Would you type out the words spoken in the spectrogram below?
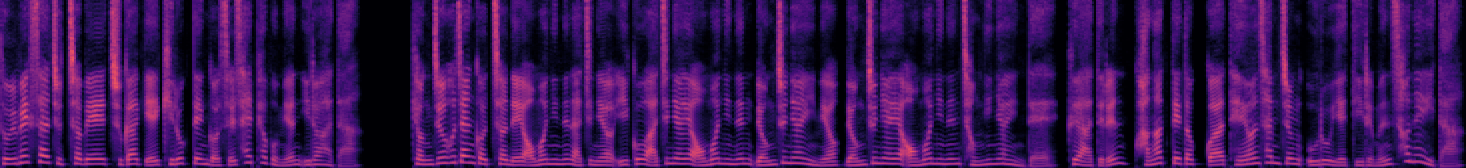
돌백사 주첩의 주각에 기록된 것을 살펴보면 이러하다. 경주 호장 거처 내 어머니는 아지녀이고 아지녀의 어머니는 명주녀이며 명주녀의 어머니는 정리녀인데 그 아들은 광학대덕과 대연삼중 우로 옛 이름은 선혜이다.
